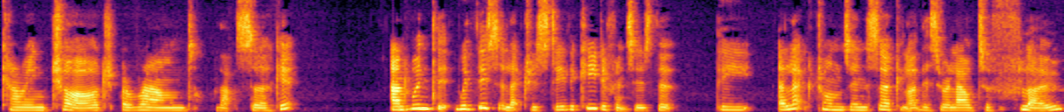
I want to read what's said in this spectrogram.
carrying charge around that circuit. And with, the, with this electricity the key difference is that the electrons in a circuit like this are allowed to flow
